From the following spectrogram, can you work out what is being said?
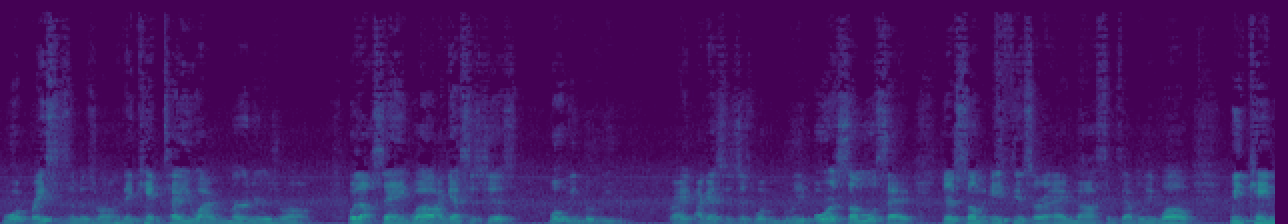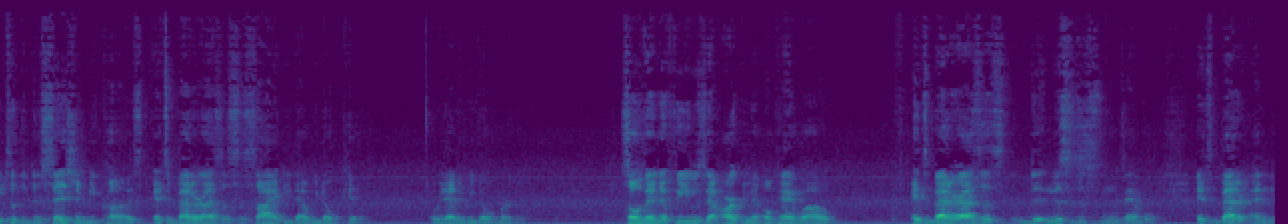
what racism is wrong. They can't tell you why murder is wrong without saying, well, I guess it's just what we believe, right? I guess it's just what we believe. Or some will say there's some atheists or agnostics that believe, well, we came to the decision because it's better as a society that we don't kill or that we don't murder. So then if we use that argument, okay, well, it's better as a. This is just an example. It's better and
